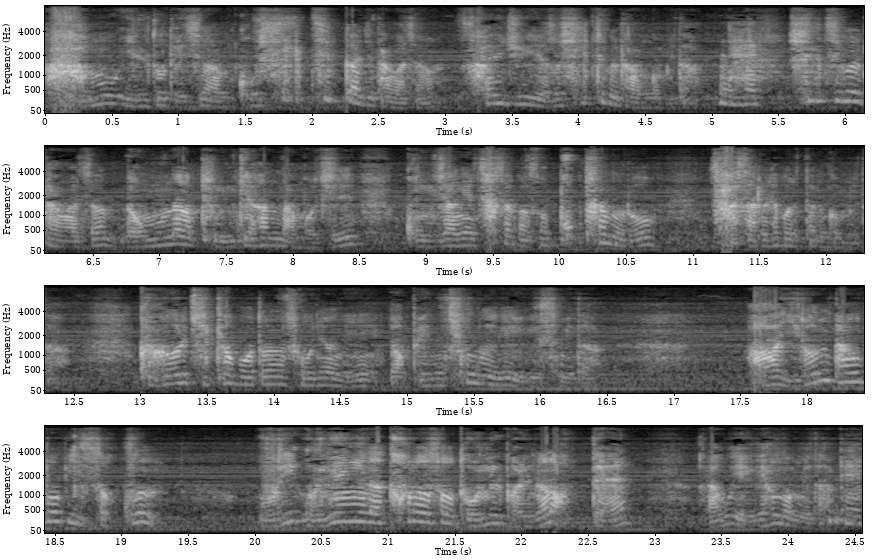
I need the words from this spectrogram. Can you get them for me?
아무 일도 되지 않고 실직까지 당하자 사회주의에서 실직을 당한 겁니다. 네. 실직을 당하자 너무나 분개한 나머지 공장에 찾아가서 폭탄으로 자살을 해버렸다는 겁니다. 그걸 지켜보던 소년이 옆에 있는 친구에게 얘기했습니다. 아, 이런 방법이 있었군. 우리 은행이나 털어서 돈을 벌면 어때? 라고 얘기한 겁니다. 네.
